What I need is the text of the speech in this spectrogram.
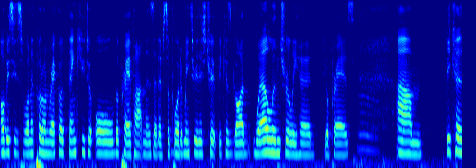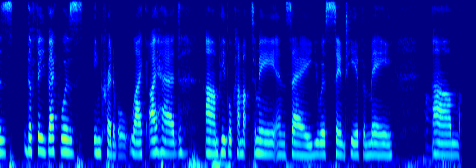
obviously just want to put on record thank you to all the prayer partners that have supported me through this trip because God well and truly heard your prayers. Um, because the feedback was incredible. Like I had um, people come up to me and say, "You were sent here for me." Um,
